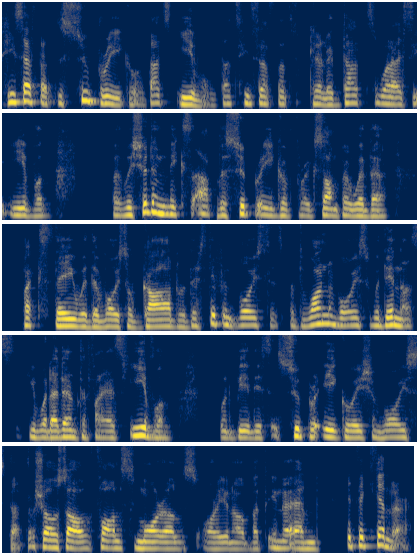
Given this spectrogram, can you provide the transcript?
he says that the superego that's evil. That's he says that clearly. That's where I see evil. But we shouldn't mix up the superego, for example, with the stay with the voice of God, or there's different voices, but one voice within us he would identify as evil would be this super egoish voice that shows our false morals, or you know, but in the end, it's a killer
